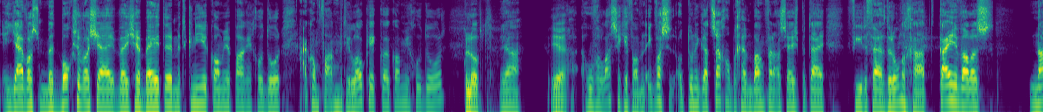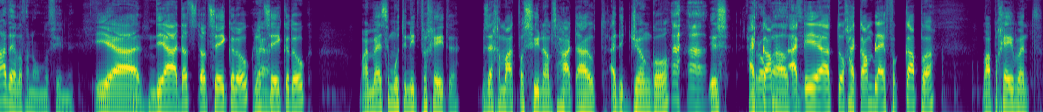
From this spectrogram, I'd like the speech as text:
en- jij was met boksen was jij, was jij beter, met knieën kwam je een paar keer goed door. Hij kwam vaak met die low kick eh, kwam je goed door. Klopt, Ja, ja. hoeveel last je van? Ik was toen ik dat zag op een gegeven moment bang van als deze partij vierde, vijfde ronde gaat, kan je wel eens nadelen van ondervinden. Ja, ja dat, dat zeker ook. Ja. Dat zeker ook. Maar mensen moeten niet vergeten. We zijn gemaakt van Surinaams hardhout uit de jungle. Dus hij kan, hij, ja, toch, hij kan blijven kappen. Maar op een gegeven moment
